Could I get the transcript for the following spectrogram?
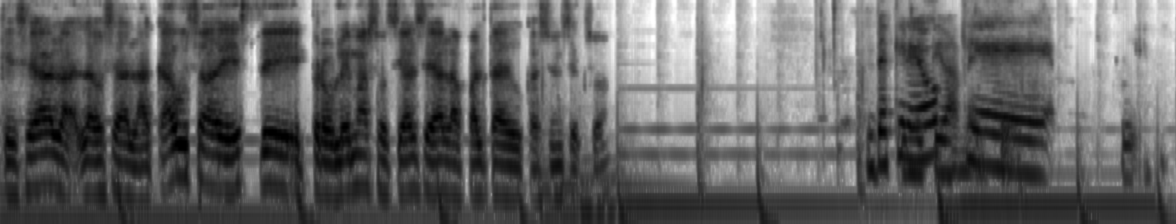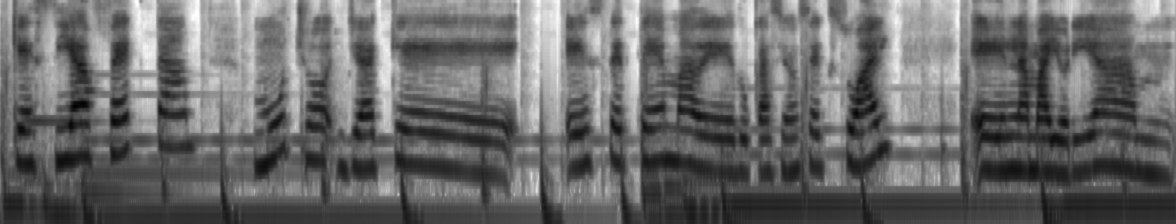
que sea la, o sea, la causa de este problema social sea la falta de educación sexual? Creo que, que sí afecta mucho, ya que este tema de educación sexual en la mayoría mm,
